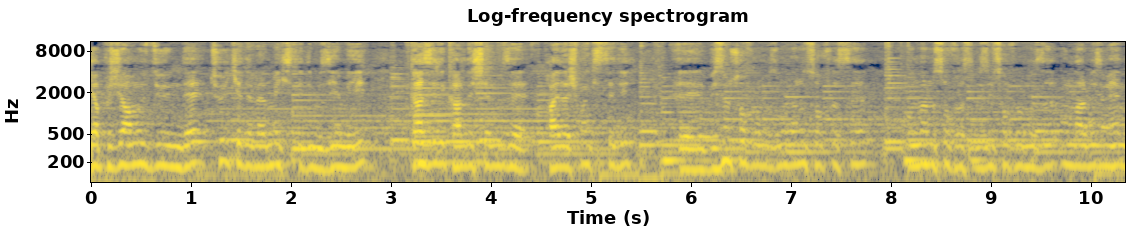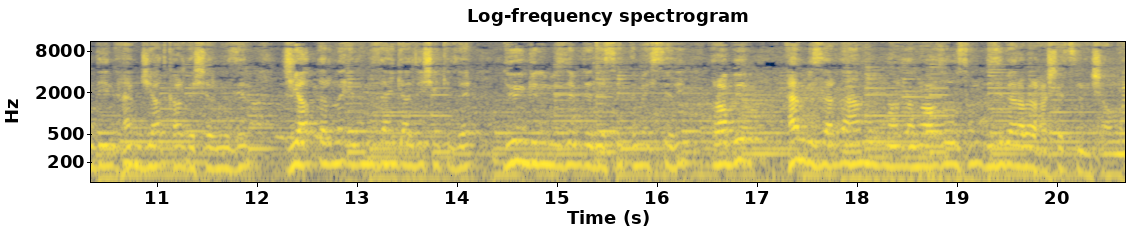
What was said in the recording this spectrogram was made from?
yapacağımız düğünde Türkiye'de vermek istediğimiz yemeği Gazili kardeşlerimize paylaşmak istedik. Ee, bizim soframız onların sofrası, onların sofrası bizim soframızdır. Onlar bizim hem din hem cihat kardeşlerimizdir. Cihatlarını elimizden geldiği şekilde düğün günümüzde bir de desteklemek istedik. Rabbim hem bizlerden hem onlardan razı olsun. Bizi beraber haşretsin inşallah.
